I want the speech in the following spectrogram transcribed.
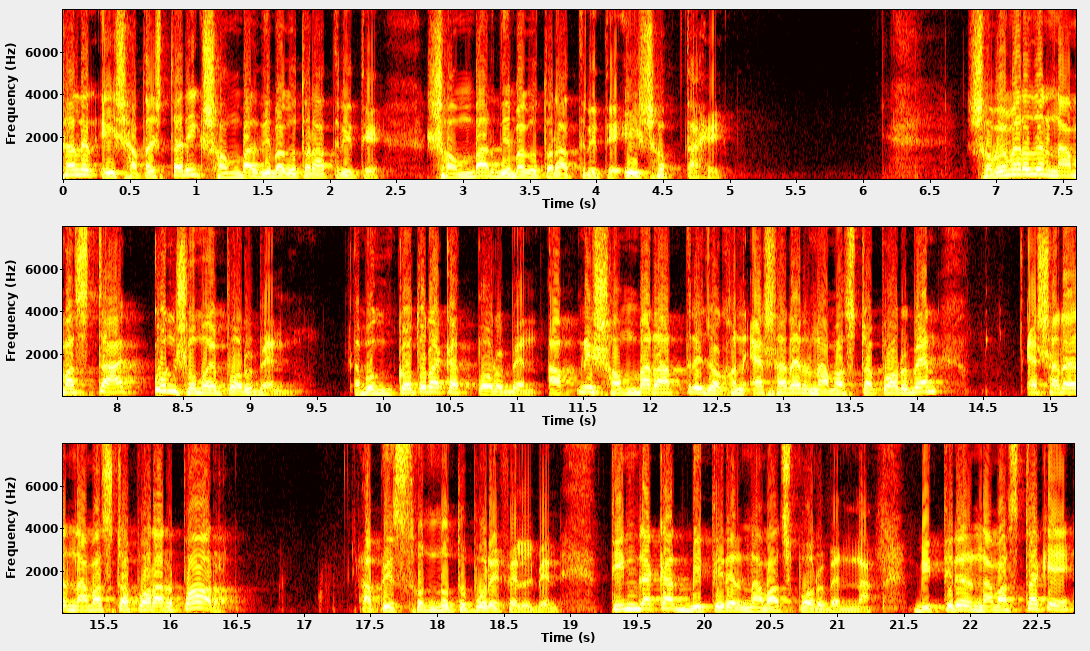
সালের এই সাতাশ তারিখ সোমবার দিবাগত রাত্রিতে, সোমবার দিবাগত রাত্রিতে, এই সপ্তাহে। সবে মেরাজের নামাজটা কোন সময় পড়বেন এবং কত রাকাত পড়বেন? আপনি সোমবার রাত্রে যখন এশারের নামাজটা পড়বেন, এশারের নামাজটা পড়ার পর আপনি সন্নত পড়ে ফেলবেন। তিন রাকাত বিতিরের নামাজ পড়বেন না। বিতিরের নামাজটাকে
